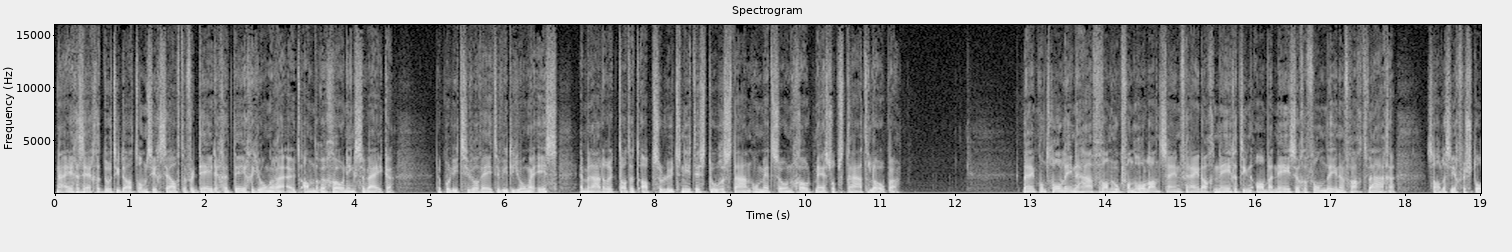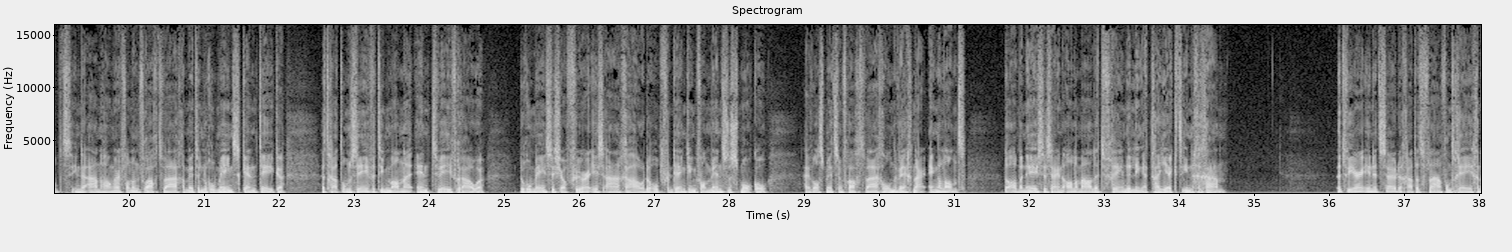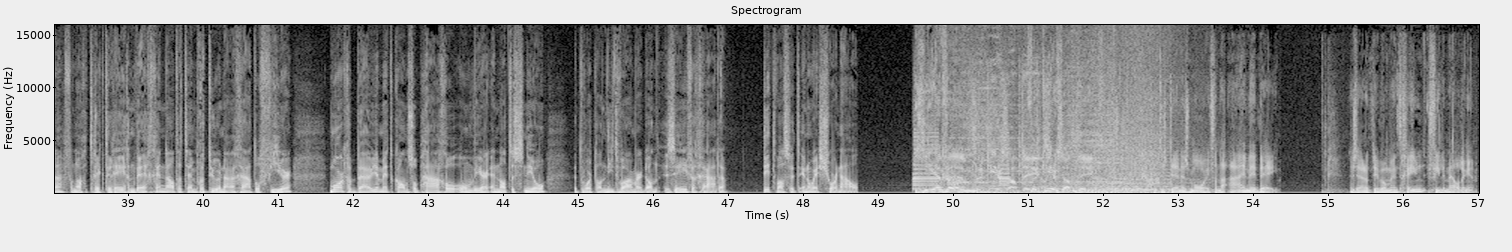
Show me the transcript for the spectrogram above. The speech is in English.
Naar eigen zeggen doet hij dat om zichzelf te verdedigen... tegen jongeren uit andere Groningse wijken... De politie wil weten wie de jongen is... en benadrukt dat het absoluut niet is toegestaan... om met zo'n groot mes op straat te lopen. Bij een controle in de haven van Hoek van Holland... zijn vrijdag 19 Albanese gevonden in een vrachtwagen. Ze hadden zich verstopt in de aanhanger van een vrachtwagen... met een Roemeens kenteken. Het gaat om 17 mannen en twee vrouwen. De Roemeense chauffeur is aangehouden op verdenking van mensensmokkel. Hij was met zijn vrachtwagen onderweg naar Engeland. De Albanese zijn allemaal het vreemdelingentraject ingegaan. Het weer. In het zuiden gaat het vanavond regenen. Vannacht trekt de regen weg en daalt de temperatuur naar een graad of 4. Morgen buien met kans op hagel, onweer en natte sneeuw. Het wordt dan niet warmer dan 7 graden. Dit was het NOS Journaal. ZFM. Verkeersupdate. Verkeersupdate. Dit is Dennis Mooij van de ANWB. Er zijn op dit moment geen filemeldingen.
